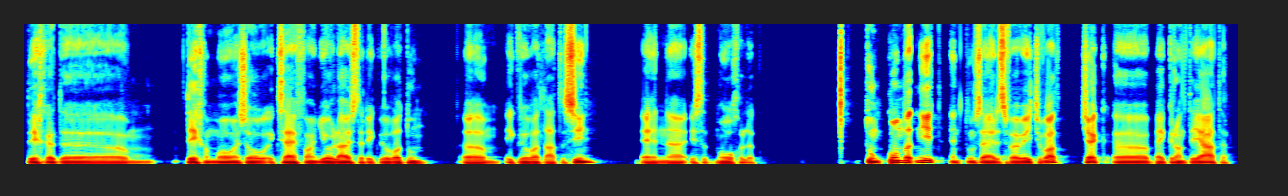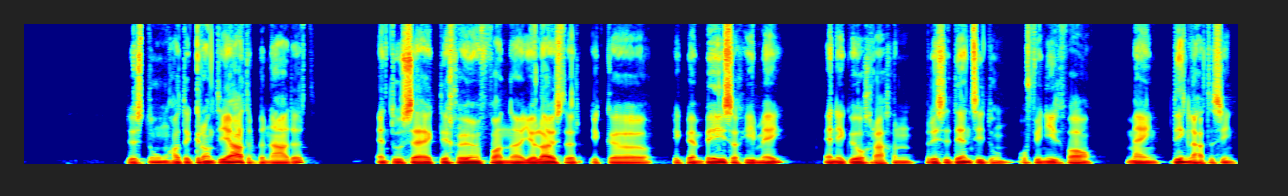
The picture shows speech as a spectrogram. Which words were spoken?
tegen, de, ehm, tegen Mo en zo, ik zei van, yo luister, ik wil wat doen. Ehm, ik wil wat laten zien. En eh, is dat mogelijk? Toen kon dat niet. En toen zeiden ze van, weet je wat, check eh, bij Grand Theater. Dus toen had ik Grand Theater benaderd. En toen zei ik tegen hun van, eh, je luister, ik, eh, ik ben bezig hiermee. En ik wil graag een residentie doen. Of in ieder geval mijn ding laten zien.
